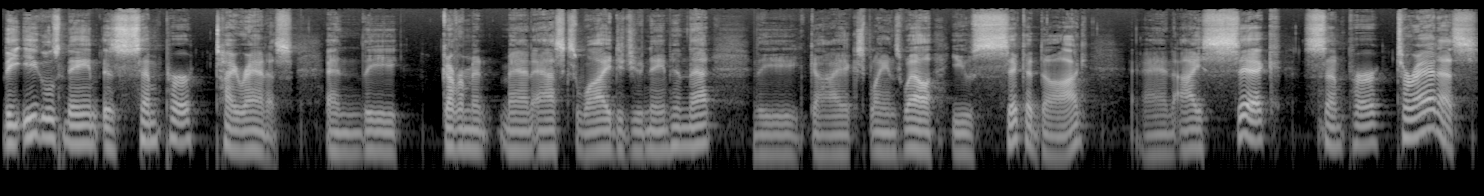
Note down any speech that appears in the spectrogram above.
The eagle's name is Semper Tyrannis, and the government man asks, Why did you name him that? The guy explains, Well, you sick a dog, and I sick Semper Tyrannis,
